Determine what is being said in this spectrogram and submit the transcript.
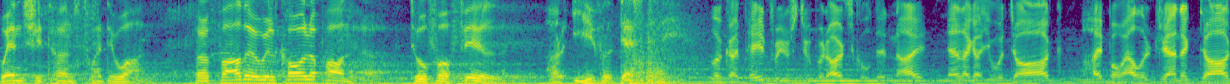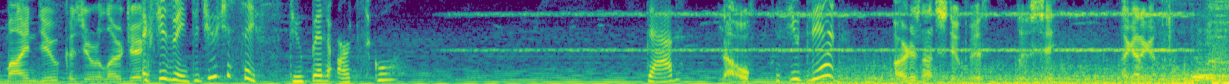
When she turns 21, her father will call upon her to fulfill her evil destiny. Look, I paid for your stupid art school, didn't I? And I got you a dog. A hypoallergenic dog, mind you, because you're allergic. Excuse me, did you just say stupid art school? Dad? no. Yes, you did. Art is not stupid, Lucy. I gotta go.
